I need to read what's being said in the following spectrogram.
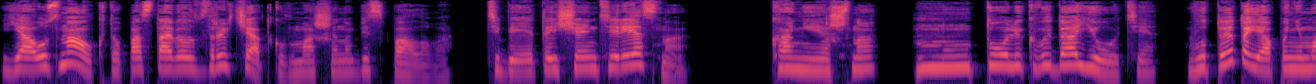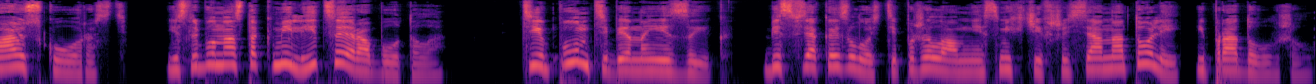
«Я узнал, кто поставил взрывчатку в машину Беспалова. Тебе это еще интересно?» «Конечно. Ну, Толик, вы даете. Вот это я понимаю скорость. Если бы у нас так милиция работала». «Типун тебе на язык!» Без всякой злости пожелал мне смягчившийся Анатолий и продолжил.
